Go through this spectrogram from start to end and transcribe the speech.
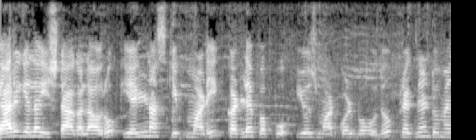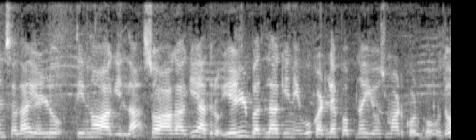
ಯಾರಿಗೆಲ್ಲ ಇಷ್ಟ ಆಗಲ್ಲ ಅವರು ಎಳ್ಳನ್ನ ಸ್ಕಿಪ್ ಮಾಡಿ ಕಡಲೆ ಪಪ್ಪು ಯೂಸ್ ಮಾಡ್ಕೊಳ್ಬಹುದು. ಪ್ರೆಗ್ನೆಂಟ್ ವುಮೆನ್ಸ್ ಎಲ್ಲ ಎಳ್ಳು ತಿನ್ನೋ ಆಗಿಲ್ಲ ಸೊ ಹಾಗಾಗಿ ಅದ್ರ ಎಳ್ಳು ಬದಲಾಗಿ ನೀವು ಕಡಲೆ ಪಪ್ಪನ್ನ ಯೂಸ್ ಮಾಡ್ಕೊಳ್ಬಹುದು.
